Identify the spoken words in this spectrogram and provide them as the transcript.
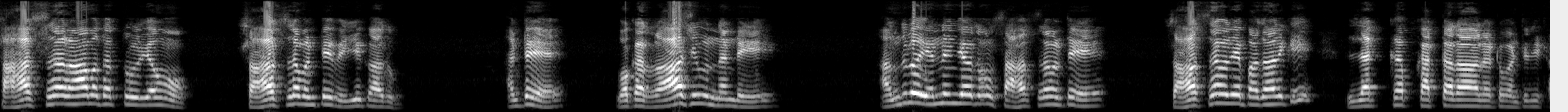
సహస్రనామ తత్తుల్యం సహస్రం అంటే వెయ్యి కాదు. అంటే ఒక రాశి ఉందండి. అందులో ఎన్ని చదువుతాం సహస్రం అంటే సహస్రం అనే పదానికి లెక్క కట్టరా అన్నటువంటిదిట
